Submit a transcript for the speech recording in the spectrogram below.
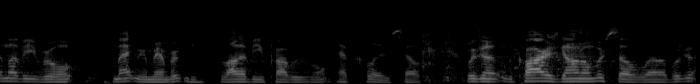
some of you might remember it, and a lot of you probably won't have clues. So we're going. The choir has gone over, so uh, we're going.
